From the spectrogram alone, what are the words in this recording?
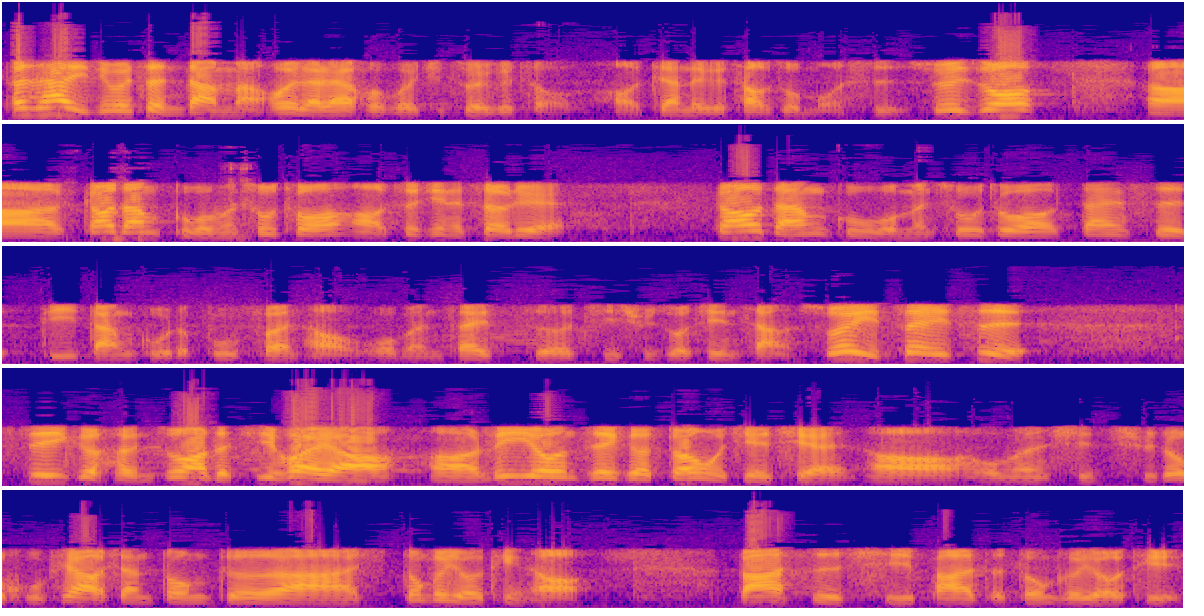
但是它一定会震荡嘛，会来来回回去做一个走哦这样的一个操作模式。所以说呃，高档股我们出脱哦，最近的策略。高档股我们出脱，但是低档股的部分哈，我们在择机去做进场，所以这一次是一个很重要的机会哦，哦，利用这个端午节前哦，我们许许多股票像东哥啊，东哥游艇哦，八四七八的东哥游艇，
